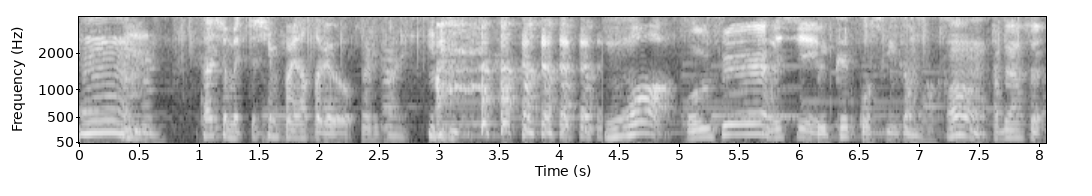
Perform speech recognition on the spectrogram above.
うん最初めっちゃ心配だったけど。確かに。うわ美味しい。美味しい結構好きかも。うん。食べやすい。うん。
